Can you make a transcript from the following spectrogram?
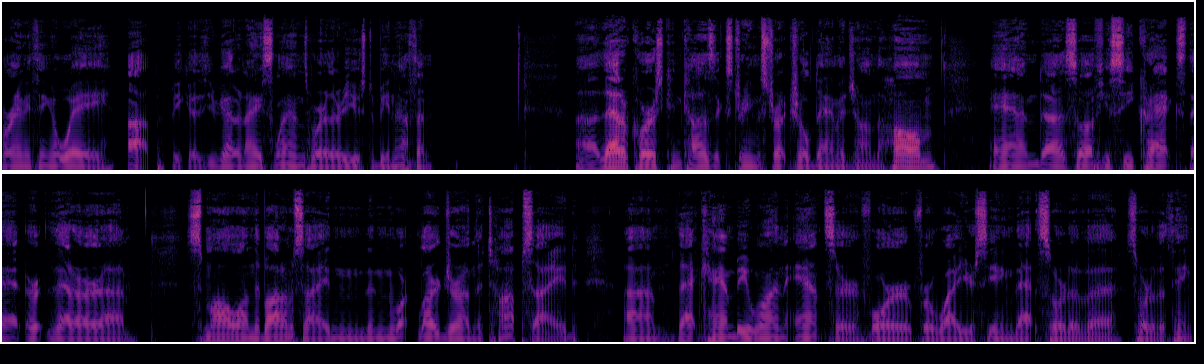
or anything away up because you've got an ice lens where there used to be nothing. Uh, that, of course, can cause extreme structural damage on the home. And uh, so, if you see cracks that are, that are uh, small on the bottom side and then larger on the top side, um, that can be one answer for for why you're seeing that sort of a sort of a thing.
